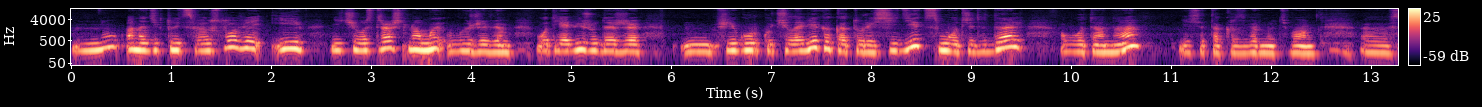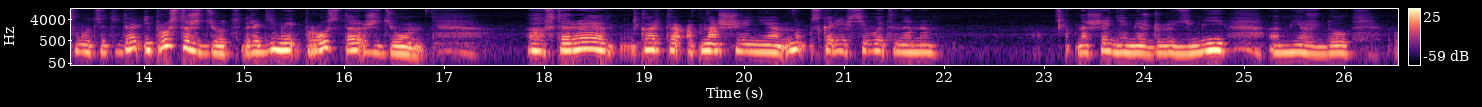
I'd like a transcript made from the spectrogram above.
ну, она диктует свои условия и ничего страшного, мы выживем. Вот я вижу даже фигурку человека, который сидит, смотрит вдаль. Вот она, если так развернуть вам, э, смотрит вдаль и просто ждет. Дорогие мои, просто ждем. А вторая карта отношения. Ну, скорее всего, это, наверное, отношения между людьми, а, между э,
